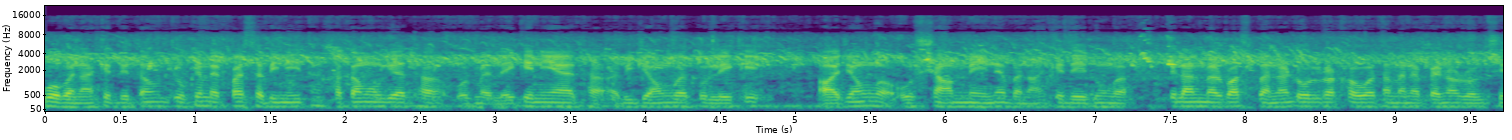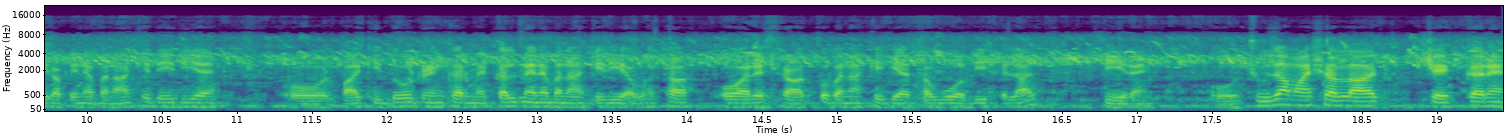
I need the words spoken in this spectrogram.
वो बना के देता हूँ, जो कि मेरे पास अभी नहीं था, ख़त्म हो गया था और मैं लेके नहीं आया था। अभी जाऊँगा तो लेके आ जाऊँगा और शाम में इन्हें बना के दे दूँगा। फ़िलहाल मेरे पास पेनाडोल रखा हुआ था, मैंने पेनाडोल सिरप इन्हें बना के दे दिया है और बाकी दो ड्रिंकर मैं कल मैंने बना के दिया हुआ था ओआरएस रात को बना के गया था, वो अभी फ़िलहाल पी रहे हैं। और चूज़ा माशा चेक करें।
